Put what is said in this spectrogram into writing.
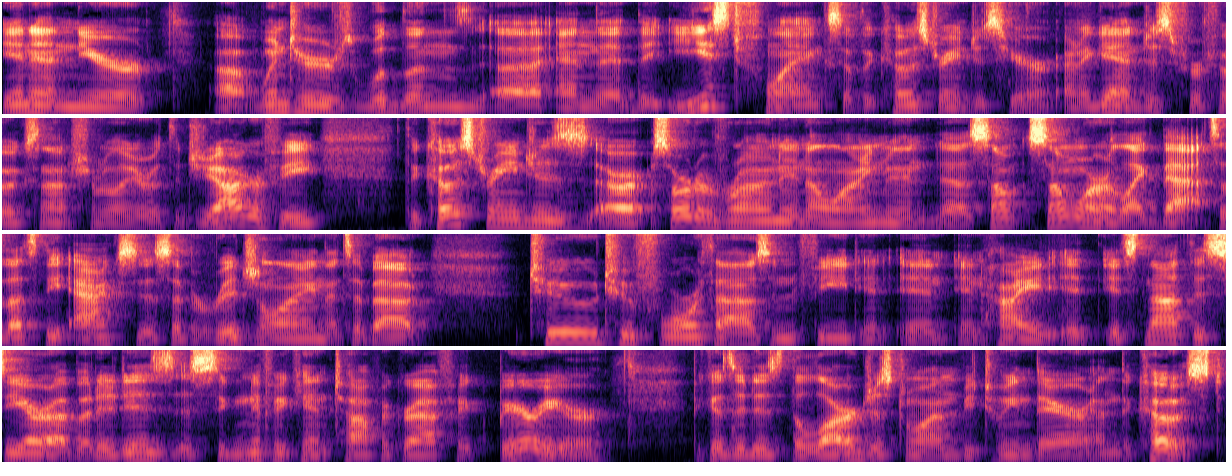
in and near uh, Winters, Woodlands, uh, and the, the east flanks of the coast ranges here. And again, just for folks not familiar with the geography, the coast ranges are sort of run in alignment uh, some, somewhere like that. So that's the axis of a ridge line that's about two to 4,000 feet in, in, in height. It, it's not the Sierra, but it is a significant topographic barrier because it is the largest one between there and the coast.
